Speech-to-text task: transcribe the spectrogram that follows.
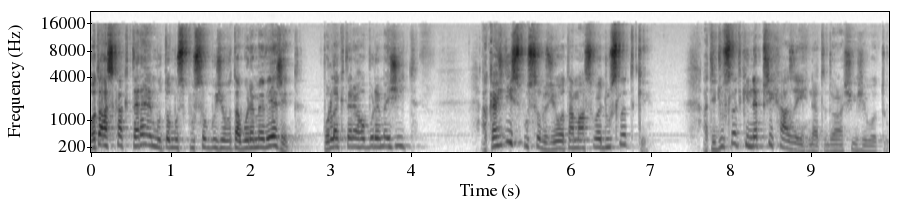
Otázka, kterému tomu způsobu života budeme věřit, podle kterého budeme žít. A každý způsob života má svoje důsledky. A ty důsledky nepřicházejí hned do našich životů.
